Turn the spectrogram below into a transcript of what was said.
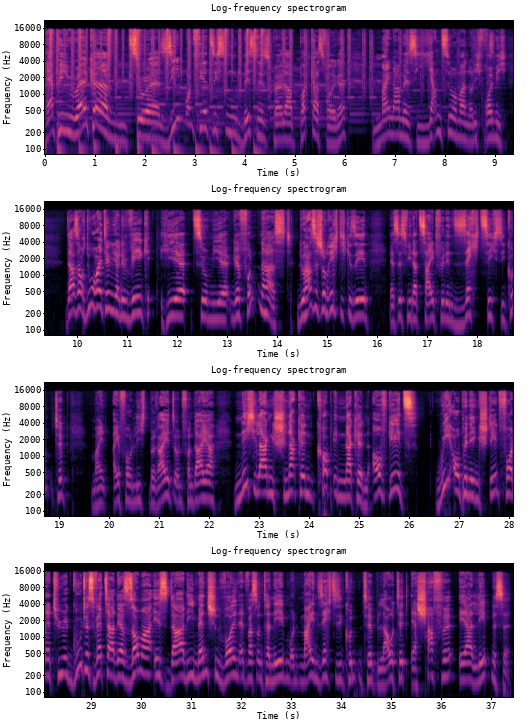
Happy Welcome zur 47. Business Perler Podcast Folge. Mein Name ist Jan Zimmermann und ich freue mich, dass auch du heute wieder den Weg hier zu mir gefunden hast. Du hast es schon richtig gesehen. Es ist wieder Zeit für den 60 Sekunden Tipp. Mein iPhone liegt bereit und von daher nicht lang schnacken, Kopf in Nacken. Auf geht's! Reopening steht vor der Tür, gutes Wetter, der Sommer ist da, die Menschen wollen etwas unternehmen und mein 60-Sekunden-Tipp lautet, erschaffe Erlebnisse.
